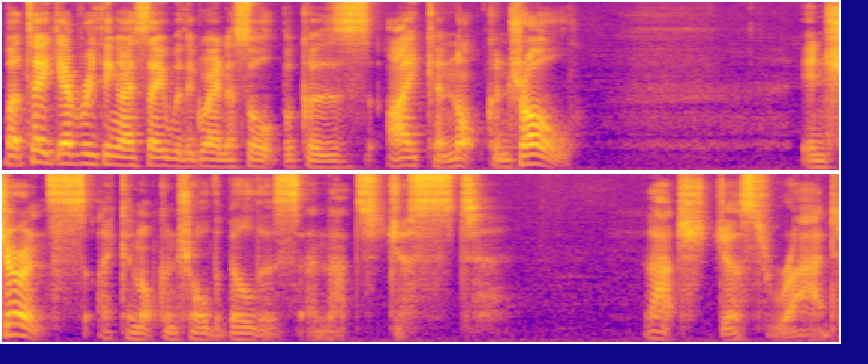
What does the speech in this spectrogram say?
but take everything I say with a grain of salt because I cannot control insurance. I cannot control the builders, and that's just... That's just rad.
